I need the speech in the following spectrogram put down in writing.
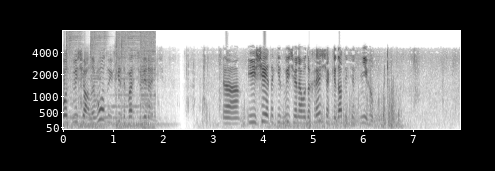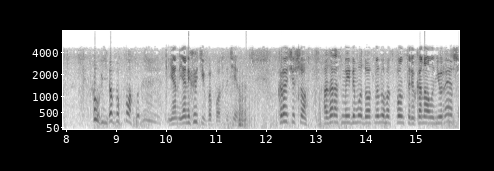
Подключали воду і всі тепер сюди на річ. Е, і ще є такий звичай на водохреща кидатися снігом. Ой, я попав. Я, я не хотів попасти, чесно. Коротше що, а зараз ми йдемо до основного спонсорів каналу Нюреш.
